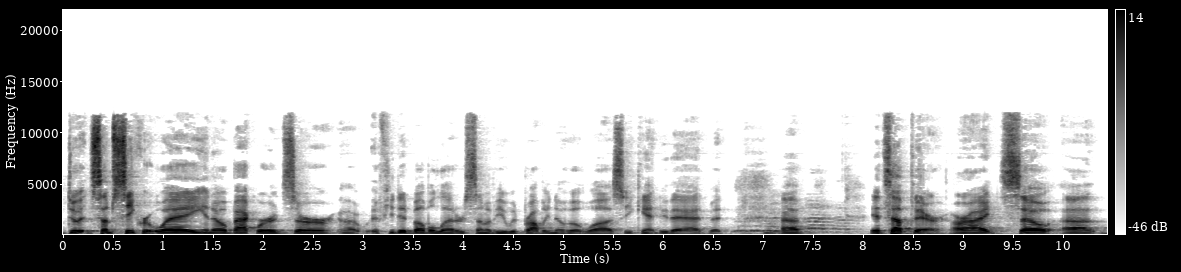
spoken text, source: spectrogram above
do it in some secret way, you know, backwards. Or uh, if you did bubble letters, some of you would probably know who it was, so you can't do that. But uh, it's up there, all right. So uh,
